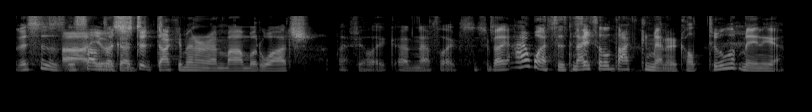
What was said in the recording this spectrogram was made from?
This is this Uh, it sounds was like just a, a- documentary my mom would watch. I feel like on Netflix. She'd be like, I watched this nice little documentary called Tulip Mania.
